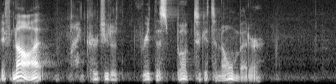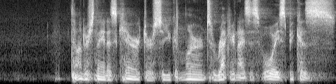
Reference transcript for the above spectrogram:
If not, I encourage you to read this book to get to know Him better, to understand His character so you can learn to recognize His voice because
